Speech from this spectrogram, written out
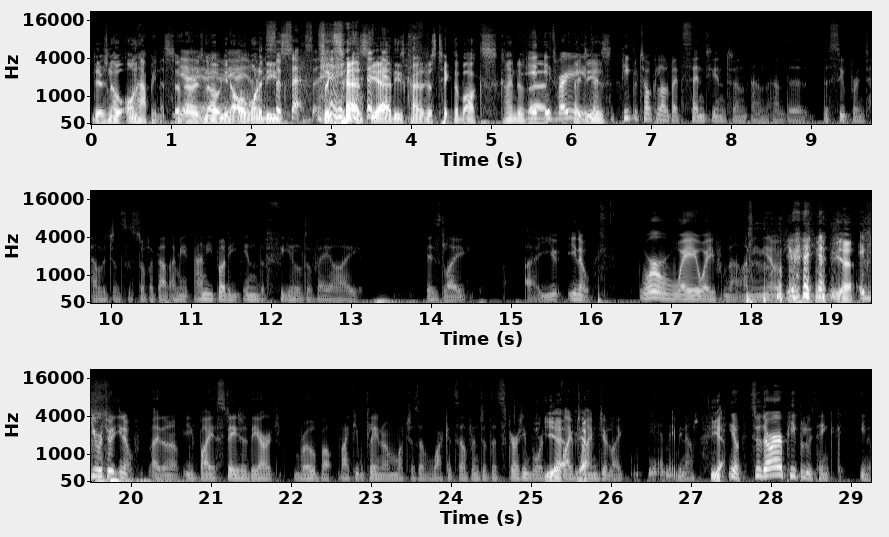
there's no unhappiness. So Yeah, there is yeah, no, you know, or one of these Success. success. Yeah, these kind of just tick the box kind of uh, it's very it's ideas. people talk a lot about sentient and, and, and the, the super intelligence and stuff like that. I mean, anybody in the field of AI is like, uh, you you know, we're way away from that. I mean, you know, if you yeah, if you were to, you know, I don't know, you buy a state of the art robot vacuum cleaner and watch yourself whack itself into the skirting board Yeah, five yeah. times, you're like, yeah, maybe not. yeah. You know, so there are people who think, you know,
